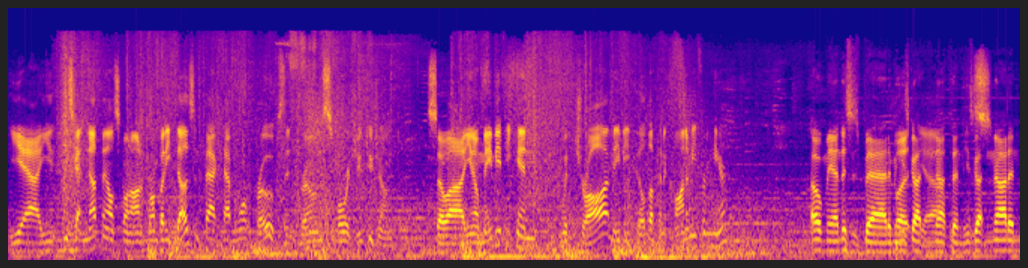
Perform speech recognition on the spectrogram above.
Yeah, he, he's got nothing else going on for him, but he does in fact have more probes than drones for Jutujung. So, uh, you know, maybe if he can withdraw, maybe build up an economy from here. Oh man, this is bad. I mean, he's got yeah. nothing. He's got not an.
